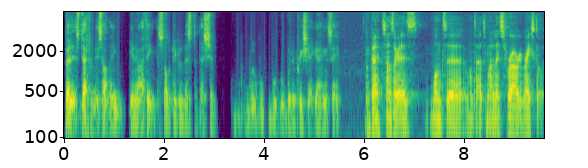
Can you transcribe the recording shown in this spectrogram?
but it's definitely something. You know, I think the sort of people who listen to this should would, would appreciate going and seeing. Okay, sounds like it is one to one to add to my list. Ferrari race to,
